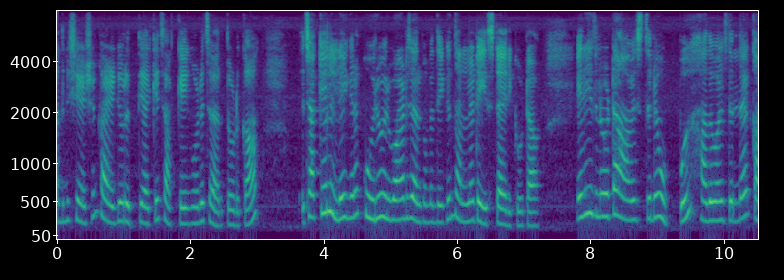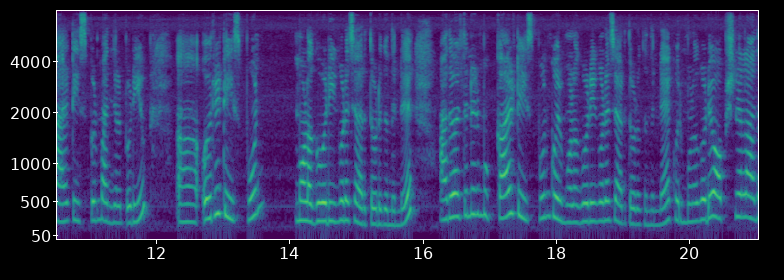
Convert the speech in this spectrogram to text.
അതിനുശേഷം കഴുകി വൃത്തിയാക്കി ചക്കയും കൂടി ചേർത്ത് കൊടുക്കാം. ചക്കയിലില്ലേ ഇങ്ങനെ കുരു ഒരുപാട് ചേർക്കുമ്പോഴത്തേക്കും നല്ല ടേസ്റ്റ് ആയിരിക്കും കേട്ടോ ഇനി ഇതിലോട്ട് ആവശ്യത്തിന് ഉപ്പ് അതുപോലെ തന്നെ കാൽ ടീസ്പൂൺ മഞ്ഞൾപ്പൊടിയും ഒരു ടീസ്പൂൺ മുളക് പൊടിയും കൂടെ ചേർത്ത് കൊടുക്കുന്നുണ്ട്. അതുപോലെ തന്നെ ഒരു മുക്കാൽ ടീസ്പൂൺ കുരുമുളക് പൊടിയും കൂടെ ചേർത്ത് കൊടുക്കുന്നുണ്ട്. കുരുമുളക് പൊടി ഓപ്ഷണലാണ്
